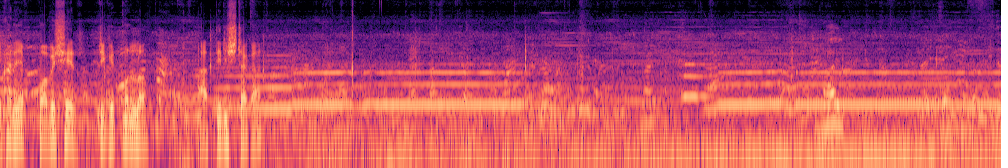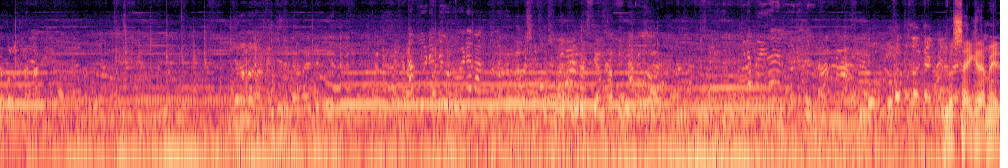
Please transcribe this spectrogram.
এখানে প্রবেশের টিকিট মূল্য আর তিরিশ টাকা। লোসাই গ্রামের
